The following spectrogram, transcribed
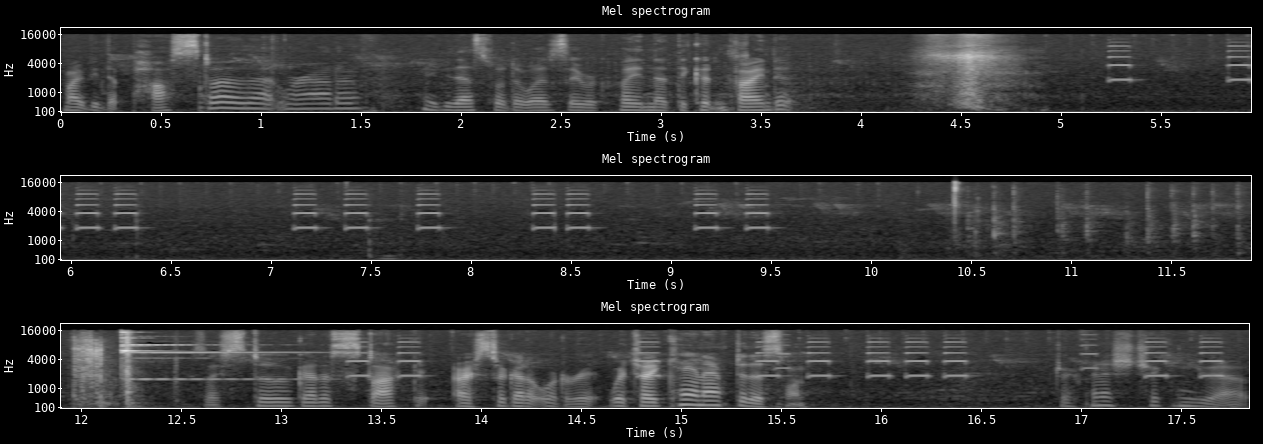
might be the pasta that we're out of. Maybe that's what it was. They were complaining that they couldn't find it. 'Cause I still gotta stock it. I still gotta order it, which I can after this one. After I finish checking you out.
